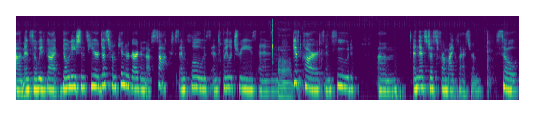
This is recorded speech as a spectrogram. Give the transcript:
Um, and so we've got donations here just from kindergarten of socks and clothes and toiletries and Oh, gift cards and food. Um, and that's just from my classroom. So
